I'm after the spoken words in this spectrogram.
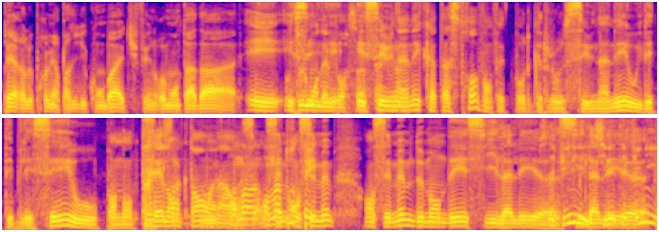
perds la première partie du combat et tu fais une remontada. Et, Tout et le c'est- monde aime et- voir ça. Et c'est une année catastrophe en fait pour le. C'est une année où il était blessé, où pendant très longtemps on a, On a- on a s'est- on douté. s'est même, on s'est même demandé s'il allait, s'il allait. était fini.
